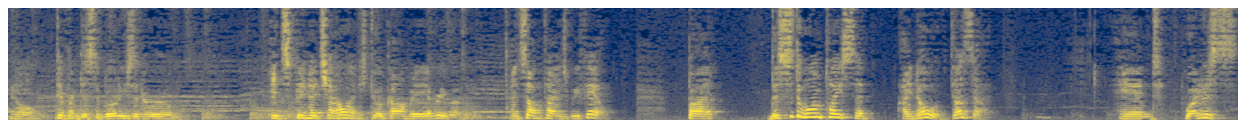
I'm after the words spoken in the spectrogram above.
you know different disabilities in a room it's been a challenge to accommodate everybody, and sometimes we fail. But this is the one place that I know does that. And what is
